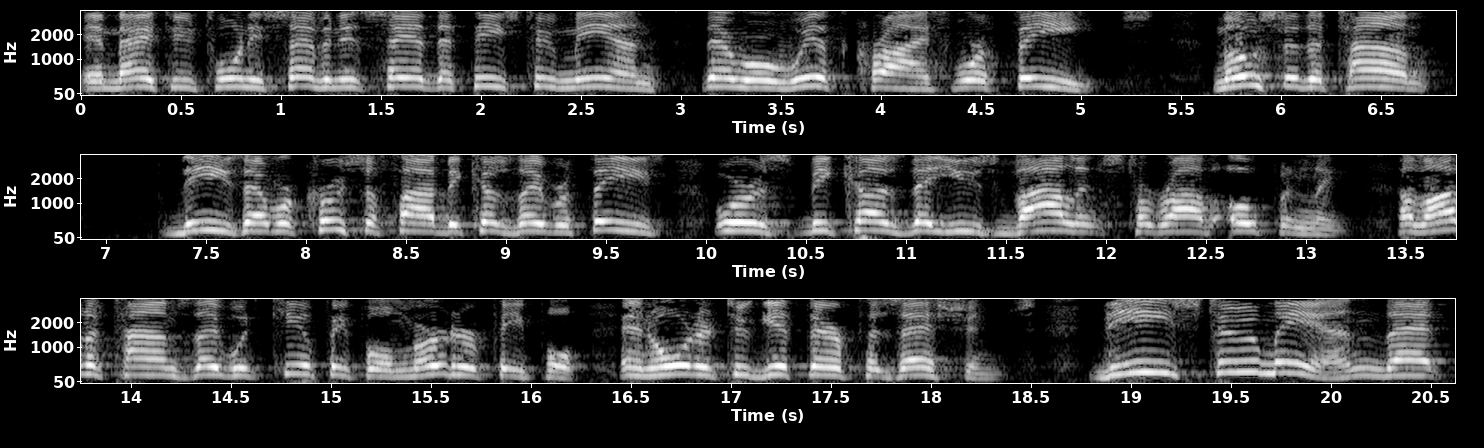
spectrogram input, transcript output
in Matthew 27, it said that these two men that were with Christ were thieves. Most of the time, these that were crucified because they were thieves was because they used violence to rob openly. A lot of times they would kill people, murder people in order to get their possessions. These two men that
